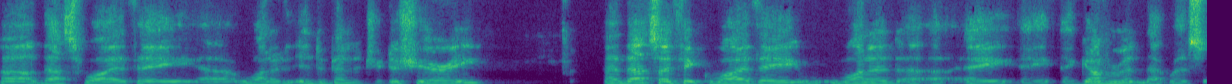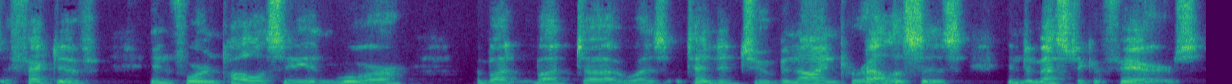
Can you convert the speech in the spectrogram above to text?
Uh, that's why they uh, wanted an independent judiciary. And that's, I think, why they wanted a, a, a government that was effective in foreign policy and war, but, but uh, was tended to benign paralysis in domestic affairs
